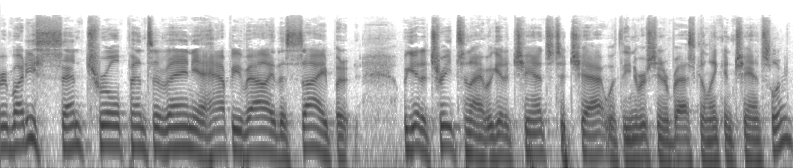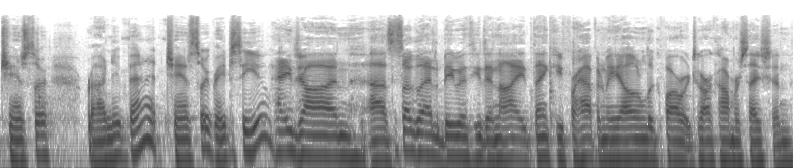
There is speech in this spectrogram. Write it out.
Everybody, Central Pennsylvania, Happy Valley, the site. But we get a treat tonight. We get a chance to chat with the University of Nebraska Lincoln Chancellor, Chancellor Rodney Bennett. Chancellor, great to see you. Hey, John. Uh, so glad to be with you tonight. Thank you for having me on. Look forward to our conversation.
